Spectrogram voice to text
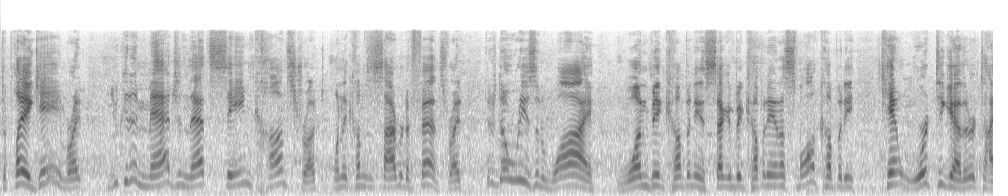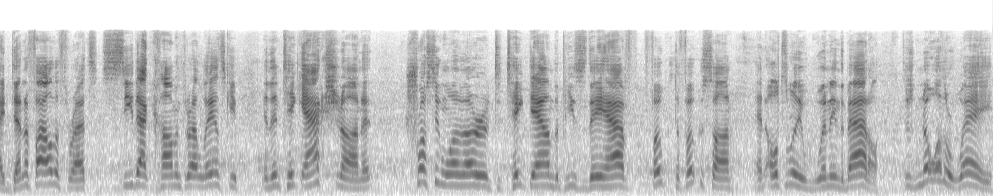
to play a game, right? You can imagine that same construct when it comes to cyber defense, right? There's no reason why one big company, a second big company, and a small company can't work together to identify all the threats, see that common threat landscape, and then take action on it, trusting one another to take down the pieces they have fo to focus on, and ultimately winning the battle. There's no other way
